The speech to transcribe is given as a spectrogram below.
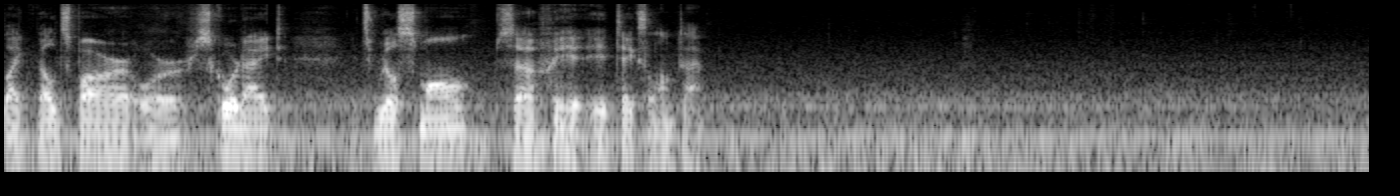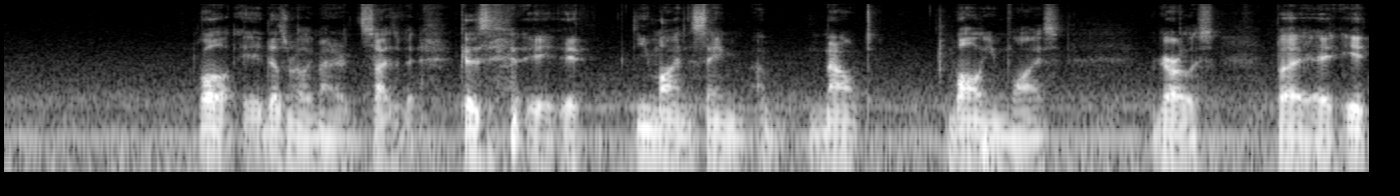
like Veldspar or scordite, it's real small, so it, it takes a long time. Well, it doesn't really matter the size of it because it, it, you mine the same amount volume wise, regardless. But it, it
